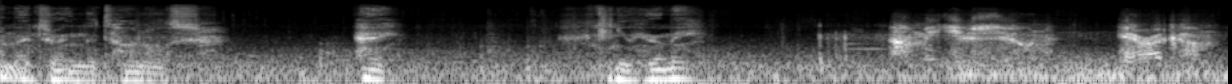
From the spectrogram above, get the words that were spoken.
I'm entering the tunnels. Hey, can you hear me? I'll meet you soon. Here I come.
